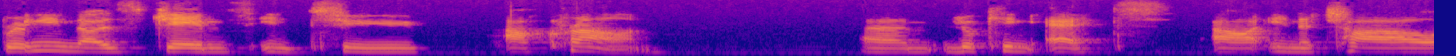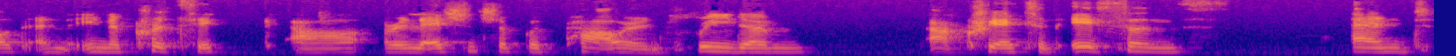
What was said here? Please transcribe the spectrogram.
bringing those gems into our crown, um, looking at our inner child and inner critic, our relationship with power and freedom, our creative essence, and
